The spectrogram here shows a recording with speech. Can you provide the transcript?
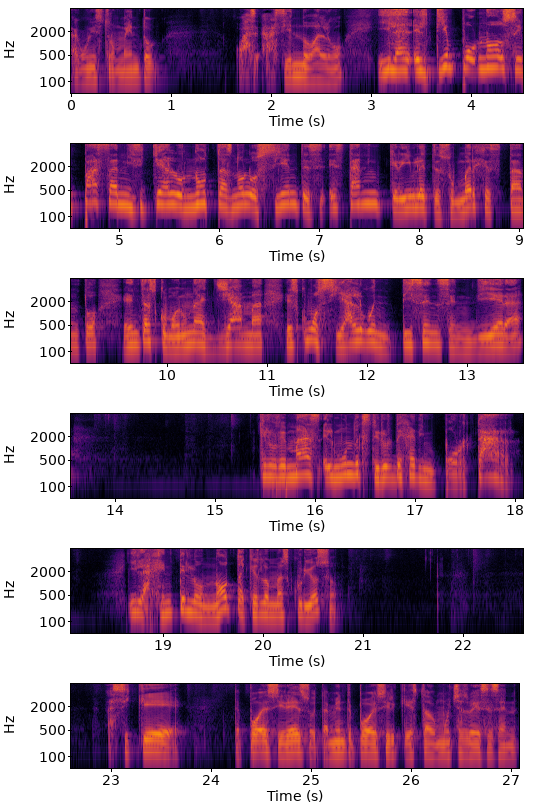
algún instrumento haciendo algo y el tiempo no se pasa, ni siquiera lo notas, no lo sientes. Es tan increíble, te sumerges tanto, entras como en una llama, es como si algo en ti se encendiera, que lo demás, el mundo exterior deja de importar y la gente lo nota, que es lo más curioso. Así que te puedo decir eso, también te puedo decir que he estado muchas veces en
